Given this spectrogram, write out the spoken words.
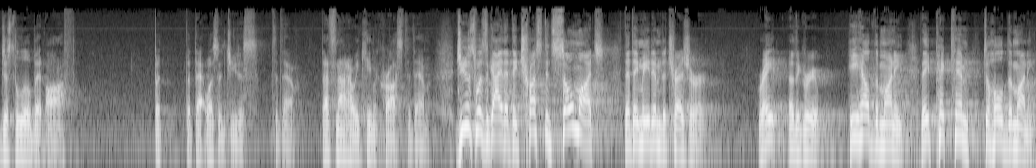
just a little bit off. But but that wasn't Judas to them. That's not how he came across to them. Judas was the guy that they trusted so much that they made him the treasurer, right? Of the group. He held the money. They picked him to hold the money.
